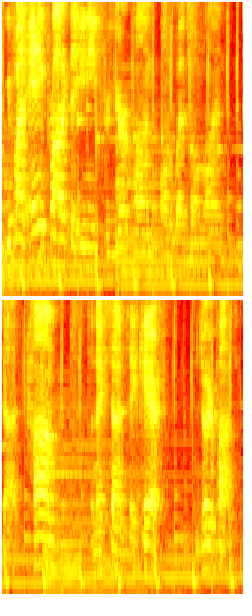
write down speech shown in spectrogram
You can find any product that you need for your pond on webbsonline.com. Till next time, take care. Enjoy your pond.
